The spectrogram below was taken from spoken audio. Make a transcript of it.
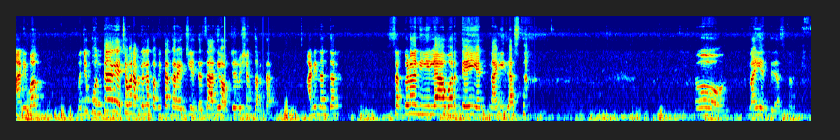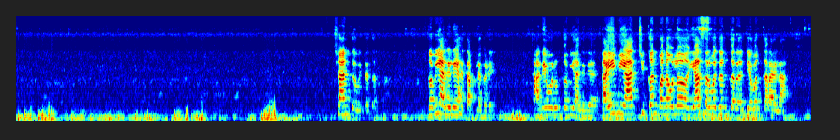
आणि मग म्हणजे कोणत्या याच्यावर आपल्याला कविता करायची आहे त्याचं आधी ऑब्झर्वेशन करतात. आणि नंतर सगळं लिहिल्यावर ते येत नाही जास्त. हो नाही येत ते जास्त. छान कविता करता कवी आलेले आहेत आपल्याकडे. ठाणेवरून कवी आलेले आहेत. ताई मी आज चिकन बनवलं. या सर्वजण कर जेवण करायला.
